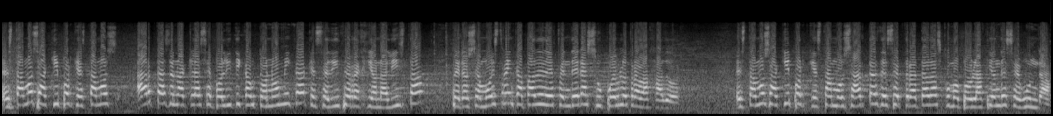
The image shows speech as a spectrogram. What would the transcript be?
Estamos aquí porque estamos hartas de una clase política autonómica que se dice regionalista, pero se muestra incapaz de defender a su pueblo trabajador. Estamos aquí porque estamos hartas de ser tratadas como población de segunda,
